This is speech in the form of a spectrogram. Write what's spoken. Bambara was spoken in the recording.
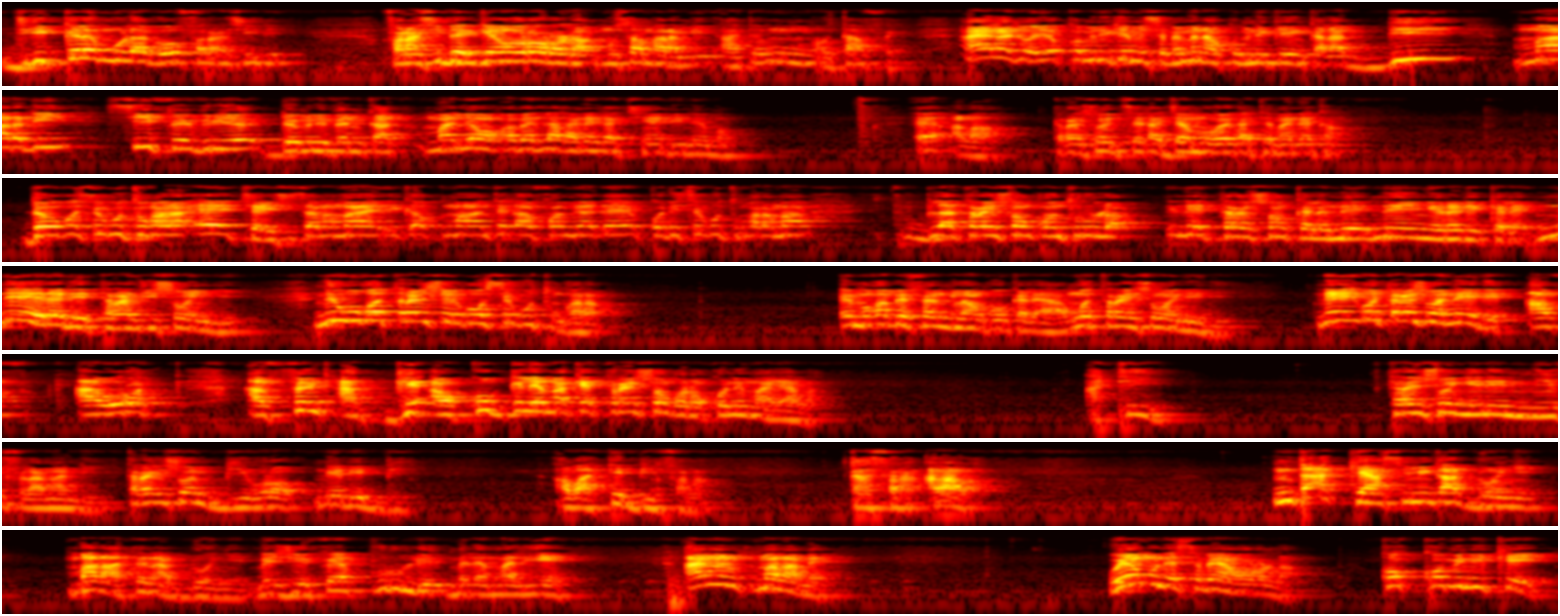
jigi kelen b'u la bi o faransi de faransi bɛ gɛn yɔrɔ yɔrɔ la musa mara mi a tɛ mun o t'a fɛ a y'a lajɛ o ye communiqué min sɛbɛn n bɛna communiqué in kala bi mardi 6 février 2024 maliyɛnw aw bɛ tila ka ne ka tiɲɛ di ne ma ɛ eh, ala transition tɛ se ka diya mɔgɔ ye ka tɛmɛ ne kan dɔw ko segu tunkara e eh, cɛ sisanama i ka kuma an tɛ ka faamuya dɛ kɔni segu tunkara ma bila transition contre la ni ne ye transition kɛlɛ ne ye n yɛrɛ de kɛlɛ ne yɛrɛ de ye transition in ye n'i ko ko transition i ko segu tunkara e mɔgɔ bɛ fɛn dilan ko kɛlɛya n ko transition ye ne di ne ye ko transition ye ne ye de a a yɔrɔ a fɛn a gɛ a ko gɛlɛn ma kɛ transition kɔnɔ ko ne ma y'a la a tɛ yen transition ye ne ni filanan de ye transition bi yɔrɔ ne bɛ bi awa a tɛ bi fana k'a sara ala la n t'a kɛ asi min ka dɔn ye n b'a la a tɛna dɔn ye mais je fais pour le les maliens an ka nin kuma lamɛn u ye mun de sɛbɛn a yɔrɔ la ko communiquer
